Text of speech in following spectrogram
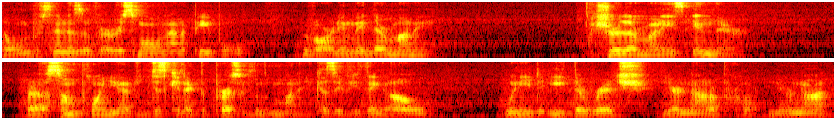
1% is a very small amount of people who've already made their money. Sure, their money's in there, but at some point you have to disconnect the person from the money because if you think, oh, we need to eat the rich, you're not a pro- you're not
